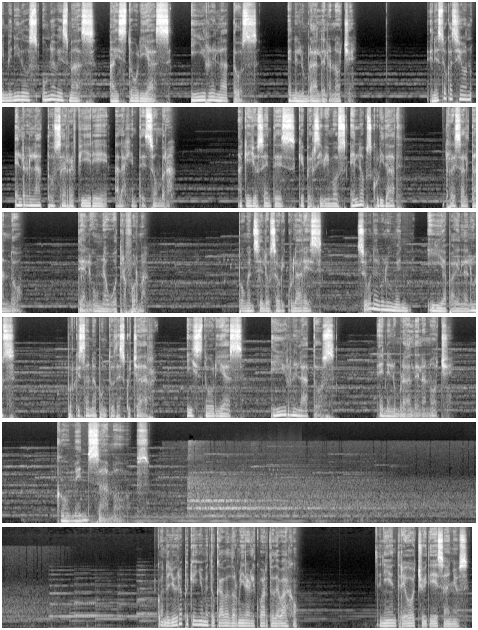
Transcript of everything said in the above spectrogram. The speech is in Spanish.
Bienvenidos una vez más a historias y relatos en el umbral de la noche. En esta ocasión el relato se refiere a la gente sombra, aquellos entes que percibimos en la oscuridad resaltando de alguna u otra forma. Pónganse los auriculares, suban el volumen y apaguen la luz, porque están a punto de escuchar historias y relatos en el umbral de la noche. Comenzamos. Cuando yo era pequeño me tocaba dormir en el cuarto de abajo. Tenía entre 8 y 10 años.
